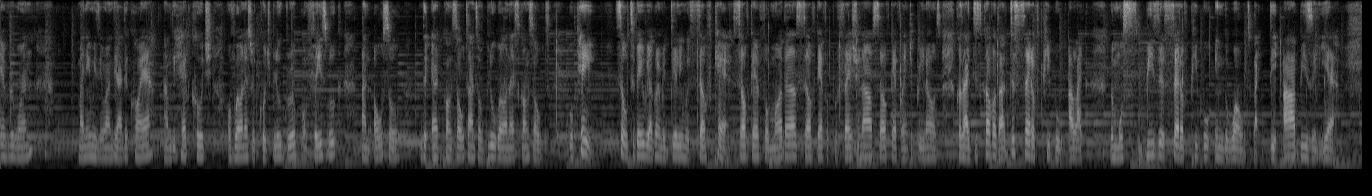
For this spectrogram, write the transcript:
everyone. My name is Irandi Adekoya. I'm the head coach of Wellness with Coach Blue Group on Facebook and also the head consultant of Blue Wellness Consult. Okay, so today we are going to be dealing with self care self care for mothers, self care for professionals, self care for entrepreneurs. Because I discovered that this set of people are like the most busiest set of people in the world. Like they are busy, yeah.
